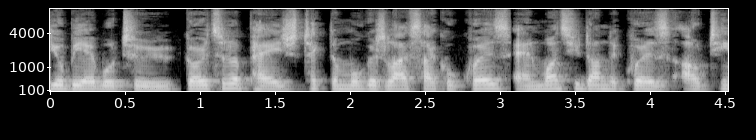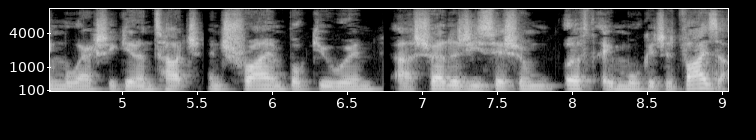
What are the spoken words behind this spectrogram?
you'll be able to go to the page, take the mortgage lifecycle quiz. And once you've done the quiz, our team will actually get in touch and try and book you in a strategy session with a mortgage advisor.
